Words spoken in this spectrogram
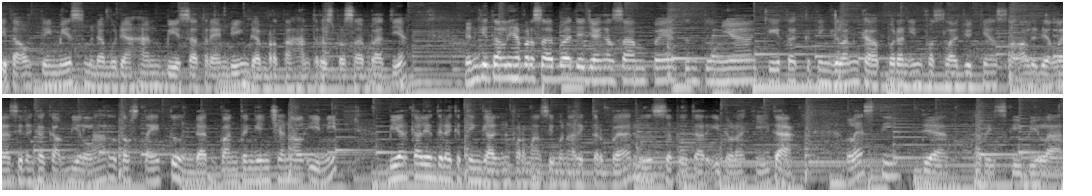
kita optimis mudah-mudahan bisa trending dan bertahan terus persahabat ya dan kita lihat persahabat ya jangan sampai tentunya kita ketinggalan kabar dan info selanjutnya soal Dede Lesti dan kakak Bilar. Tetap stay tune dan pantengin channel ini biar kalian tidak ketinggalan informasi menarik terbaru seputar idola kita Lesti dan Rizky Bilar.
